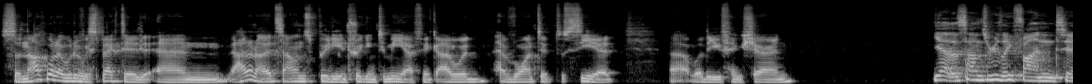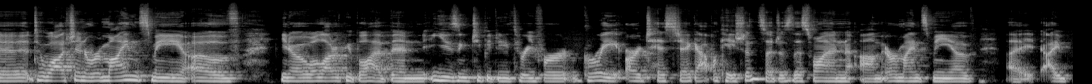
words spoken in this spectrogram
So not what I would have expected, and I don't know. It sounds pretty intriguing to me. I think I would have wanted to see it. Uh, what do you think, Sharon? Yeah, that sounds really fun to to watch, and it reminds me of you know a lot of people have been using GPT three for great artistic applications, such as this one. Um, it reminds me of uh, I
